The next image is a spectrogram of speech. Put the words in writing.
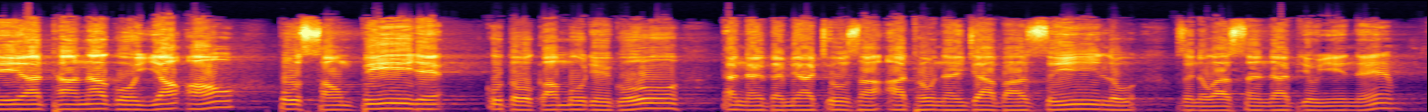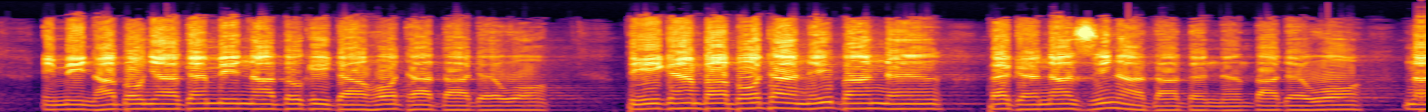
နေရာဌာနကိုရောက်အောင်ပို့ဆောင်ပေးတဲ့ကုသိုလ်ကောင်းမှုတွေကိုတဏ္ဍာသမြကြိုးစားအားထုတ်နိုင်ကြပါစေလို့ဇနဝဆန္ဒပြုရင်းနဲ့အိမိနာပုံညာကမေနာဒုက္ခိတာဟောထတာတဝောတေကံပဘောဓနိဗ္ဗာနံဘဂနာဇိနာသာတနံတာတဝောနှ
